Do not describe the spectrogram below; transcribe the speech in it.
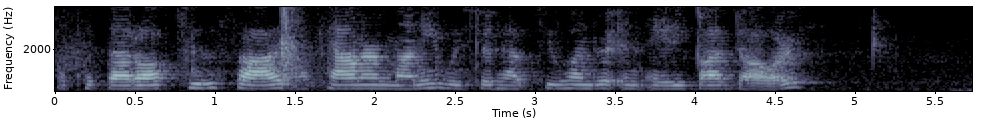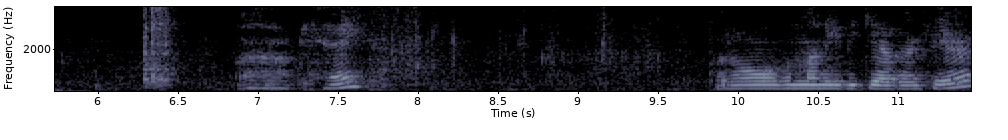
We'll put that off to the side. We'll count our money. We should have $285. Okay. Put all the money together here.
